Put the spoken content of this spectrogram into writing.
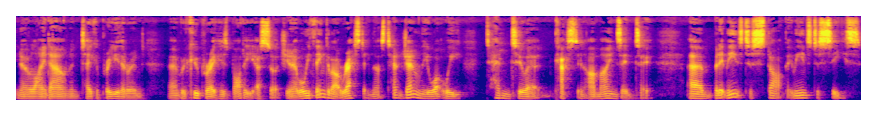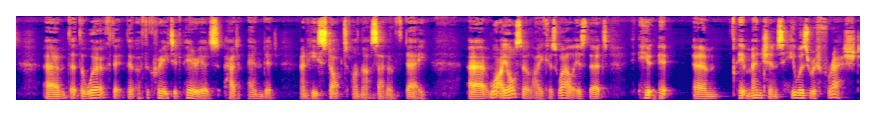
you know, lie down and take a breather and uh, recuperate his body as such. You know, when we think about resting, that's ten- generally what we tend to uh, cast in our minds into. Um, but it means to stop, it means to cease um, that the work that the, of the created periods had ended and he stopped on that seventh day. Uh, what I also like as well is that he, it, um, it mentions he was refreshed.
